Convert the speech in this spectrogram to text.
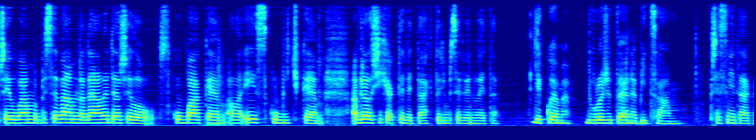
Přeju vám, aby se vám nadále dařilo s Klubákem, ale i s Klubíčkem a v dalších aktivitách, kterým se věnujete. Děkujeme. Důležité je nebýt sám. Přesně tak.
